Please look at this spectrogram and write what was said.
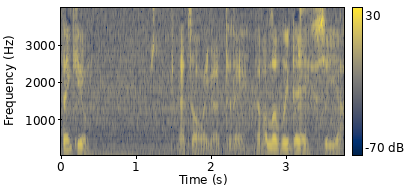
Thank you. That's all I got today. Have a lovely day. See ya.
